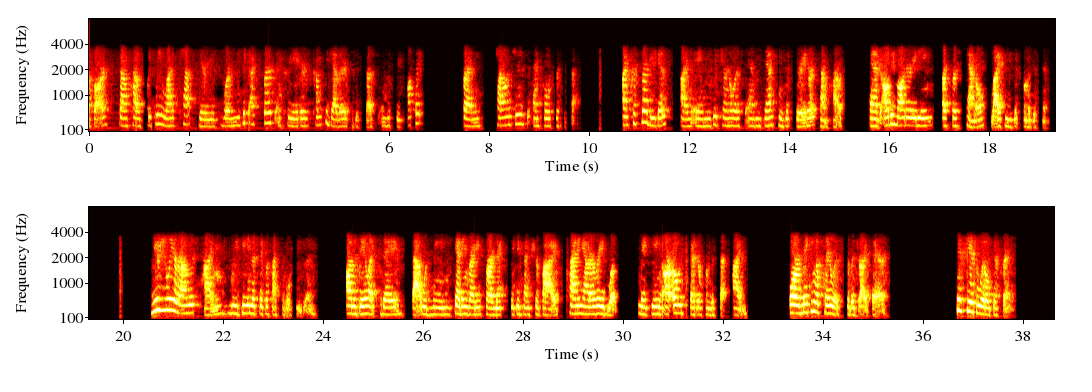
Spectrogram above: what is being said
SoundCloud Bar, SoundCloud's weekly live chat series where music experts and creators come together to discuss industry topics, trends, challenges, and tools for success. I'm Chris Rodriguez. I'm a music journalist and the dance music curator at SoundCloud, and I'll be moderating our first panel, Live Music from a Distance. Usually around this time, we'd be in the thick of festival season. On a day like today, that would mean getting ready for our next big adventure by planning out our rave look, making our own schedule from the set time, or making a playlist for the drive there. This year's a little different.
